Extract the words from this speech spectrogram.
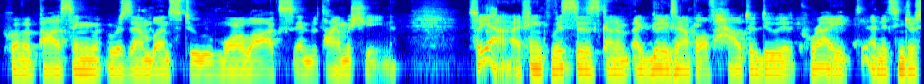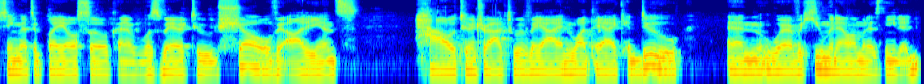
who have a passing resemblance to Morlocks in the time machine. So yeah, I think this is kind of a good example of how to do it right. And it's interesting that the play also kind of was there to show the audience how to interact with AI and what AI can do and where the human element is needed.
